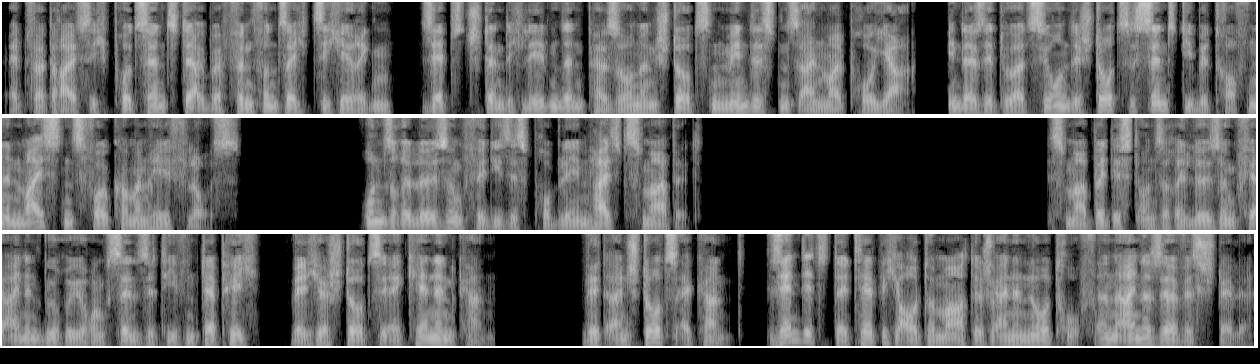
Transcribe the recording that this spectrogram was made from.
Etwa 30 Prozent der über 65-jährigen, selbstständig lebenden Personen stürzen mindestens einmal pro Jahr. In der Situation des Sturzes sind die Betroffenen meistens vollkommen hilflos. Unsere Lösung für dieses Problem heißt SmartBit. SmartBit ist unsere Lösung für einen berührungssensitiven Teppich, welcher Stürze erkennen kann. Wird ein Sturz erkannt, sendet der Teppich automatisch einen Notruf an eine Servicestelle.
